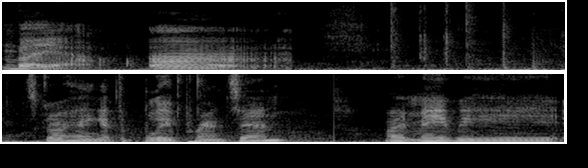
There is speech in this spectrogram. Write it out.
But yeah. Uh, let's go ahead and get the blueprints in. Like maybe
